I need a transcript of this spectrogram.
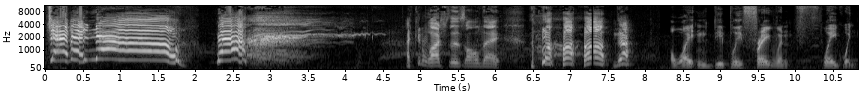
Jamie! No! I can watch this all day. A white and deeply fragrant, fragrant,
